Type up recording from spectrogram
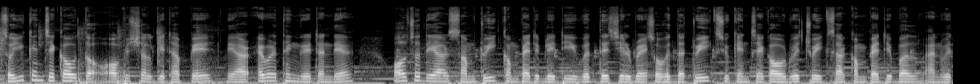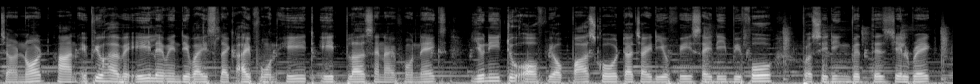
So you can check out the official github page. There everything written there also there are some tweak compatibility with this jailbreak so with the tweaks you can check out which tweaks are compatible and which are not. And if you have a A11 device like iPhone 8, 8 Plus and iPhone X you need to off your passcode, touch ID or face ID before proceeding with this jailbreak.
